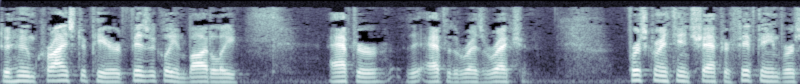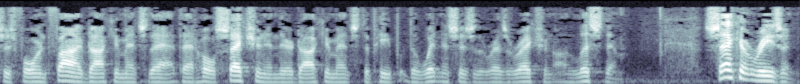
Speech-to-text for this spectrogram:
to whom Christ appeared physically and bodily after the, after the resurrection. 1 Corinthians chapter 15 verses 4 and 5 documents that. That whole section in there documents the people, the witnesses of the resurrection. I'll list them. Second reason,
